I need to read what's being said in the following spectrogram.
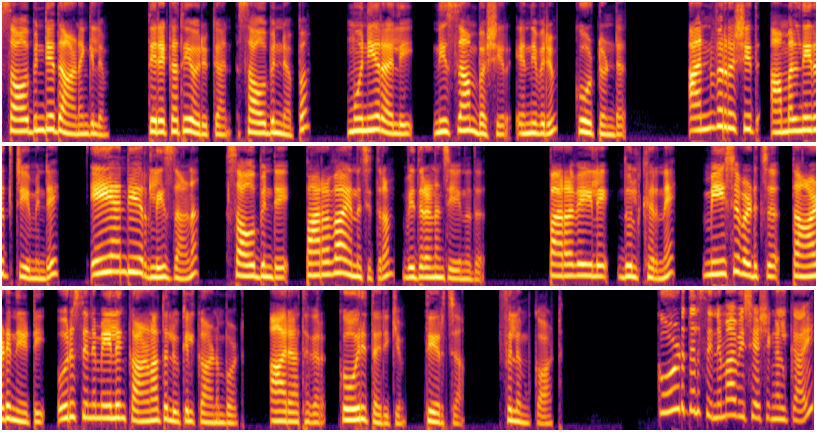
സൗബിന്റേതാണെങ്കിലും തിരക്കഥയൊരുക്കാൻ സൗബിനൊപ്പം മുനീർ അലി നിസാം ബഷീർ എന്നിവരും കൂട്ടുണ്ട്. അൻവർ റഷീദ് അമൽനീരത് ടീമിന്റെ എ ആൻഡ് എ റിലീസാണ് സൗബിന്റെ പറവ എന്ന ചിത്രം വിതരണം ചെയ്യുന്നത്. പറവയിലെ ദുൽഖറിനെ മീശവടിച്ച് താടി നീട്ടി ഒരു സിനിമയിലും കാണാത്ത ലുക്കിൽ കാണുമ്പോൾ ആരാധകർ കോരിത്തരിക്കും. തീർച്ച. ഫിലിം കോട്ട്. കൂടുതൽ സിനിമാ വിശേഷങ്ങൾക്കായി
